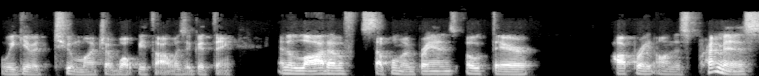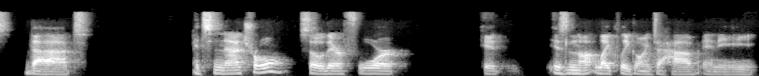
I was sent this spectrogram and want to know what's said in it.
we give it too much of what we thought was a good thing and a lot of supplement brands out there operate on this premise that it's natural so therefore it is not likely going to have any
